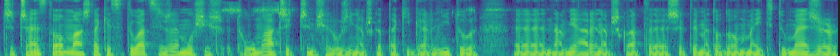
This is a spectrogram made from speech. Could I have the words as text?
czy często masz takie sytuacje, że musisz tłumaczyć, czym się różni na przykład taki garnitur e, na miarę, na przykład e, szyty metodą made to measure,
